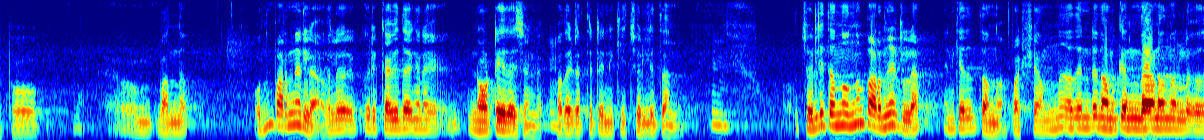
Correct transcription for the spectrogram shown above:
അപ്പോൾ വന്ന് ഒന്നും പറഞ്ഞില്ല. അതിൽ ഒരു കവിത അങ്ങനെ നോട്ട് ചെയ്ത് വെച്ചിട്ടുണ്ട്. അപ്പോൾ അതെടുത്തിട്ട് എനിക്ക് ചൊല്ലി തന്നു. ചൊല്ലി തന്നു ഒന്നും പറഞ്ഞിട്ടില്ല. എനിക്കത് തന്നു. പക്ഷെ അന്ന് അതിന്റെ നമുക്ക് എന്താണെന്നുള്ളത്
